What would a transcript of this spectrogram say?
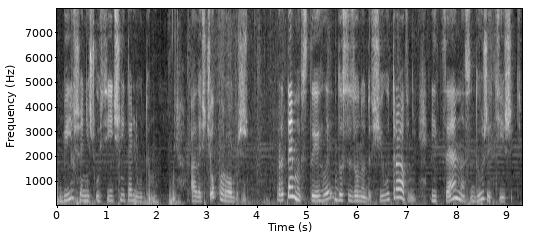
більше, ніж у січні та лютому. Але що поробиш? Проте ми встигли до сезону дощів у травні, і це нас дуже тішить.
